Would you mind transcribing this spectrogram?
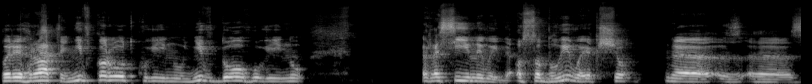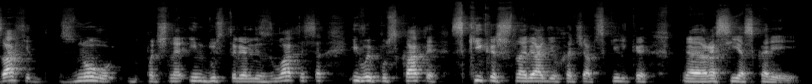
переграти ні в коротку війну, ні в довгу війну Росії не вийде. Особливо, якщо е, е, Захід знову почне індустріалізуватися і випускати скільки ж снарядів, хоча б скільки е, Росія з.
